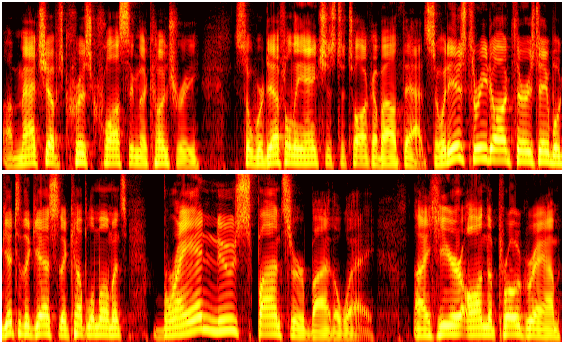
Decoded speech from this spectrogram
uh, matchups crisscrossing the country. So we're definitely anxious to talk about that. So it is Three Dog Thursday. We'll get to the guests in a couple of moments. Brand new sponsor, by the way uh, here on the program.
